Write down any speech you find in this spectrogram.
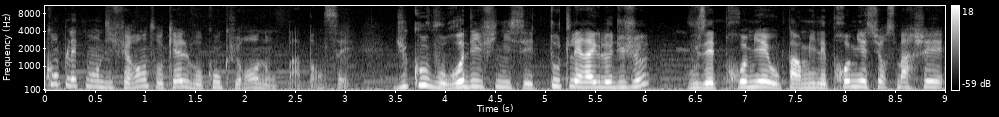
complètement différente auquel vos concurrents n'ont pas pensé. Du coup, vous redéfinissez toutes les règles du jeu. Vous êtes premier ou parmi les premiers sur ce marché.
